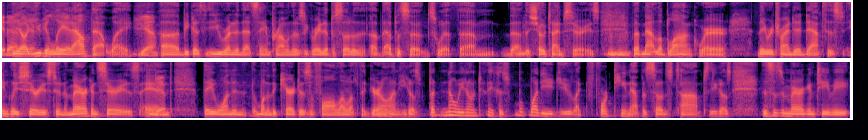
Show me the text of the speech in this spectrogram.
Out you know, you can lay it out that way. Yeah. uh, because you run into that same problem. There's a great episode of, of episodes with um, the, the Showtime series Mm-hmm. with Matt LeBlanc where they were trying to adapt this English series to an American series, and Yep. they wanted one of the characters to fall in love with the girl, and he goes, "But no, we don't do that." Because what do you do? Like 14 episodes tops. He goes, "This is American TV.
